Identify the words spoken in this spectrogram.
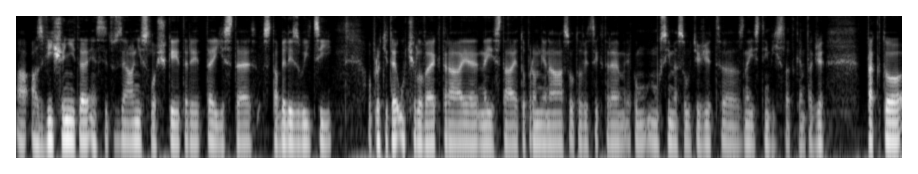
A, a zvýšení té institucionální složky, tedy té jisté stabilizující oproti té účelové, která je nejistá, je to proměná, jsou to věci, které jako musíme soutěžit eh, s nejistým výsledkem. Takže takto,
